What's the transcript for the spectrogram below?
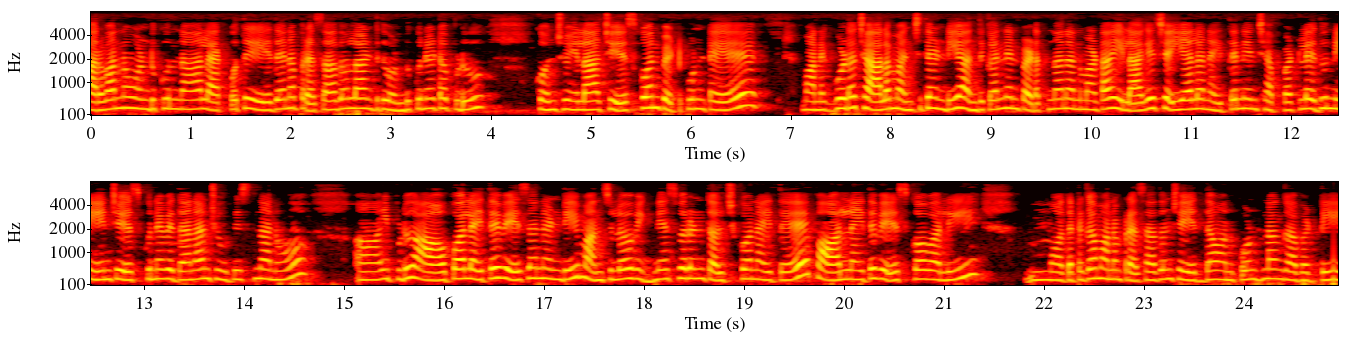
పరవన్నం వండుకున్నా లేకపోతే ఏదైనా ప్రసాదం లాంటిది వండుకునేటప్పుడు కొంచెం ఇలా చేసుకొని పెట్టుకుంటే మనకు కూడా చాలా మంచిదండి. అందుకని నేను పెడుతున్నాను అనమాట ఇలాగే చెయ్యాలని అయితే నేను చెప్పట్లేదు. నేను చేసుకునే విధానాన్ని చూపిస్తున్నాను. ఇప్పుడు ఆవు పాలు అయితే వేసానండి. మనసులో విఘ్నేశ్వరుని తలుచుకొని అయితే పాలను అయితే వేసుకోవాలి. మొదటగా మనం ప్రసాదం చేద్దాం అనుకుంటున్నాం కాబట్టి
